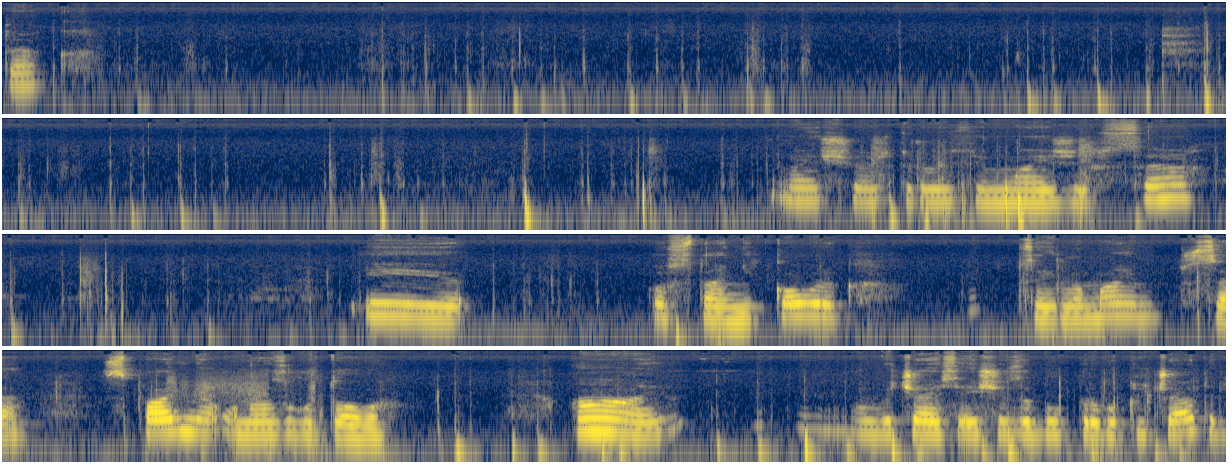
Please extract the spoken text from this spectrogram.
Так. Ну і що ж, друзі, майже все. І останній коврик. Цей ламаємо. Все. Спальня у нас готова. А, вибачаюся, я ще забув про виключатель.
